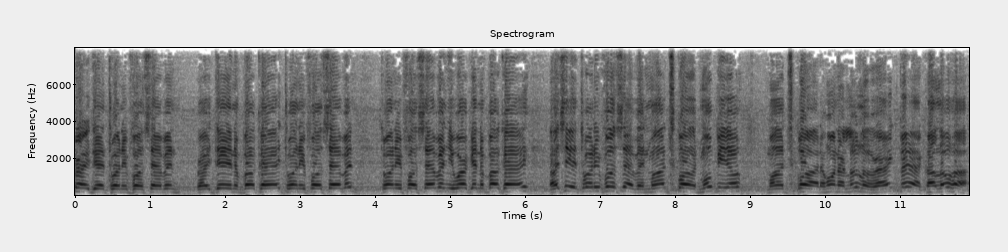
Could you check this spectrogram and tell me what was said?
Right there, 24 7. Right there in the Buckeye, 24 7. 24 7. You work in the Buckeye. I see it 24 7. Mod Squad, Mobile. Mod Squad, Honolulu, right back. Aloha.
